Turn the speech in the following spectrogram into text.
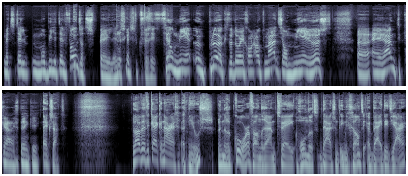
met zijn tele- mobiele telefoon zat te spelen. Precies, Het precies, Veel meer unplugged, waardoor je gewoon automatisch al meer rust eh, en ruimte krijgt, denk ik. Exact. Laten we even kijken naar het nieuws. Een record van ruim 200.000 immigranten erbij dit jaar.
